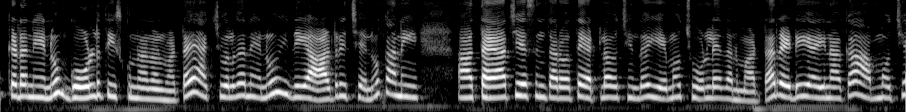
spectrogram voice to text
ఇక్కడ నేను గోల్డ్ తీసుకున్నాను అనమాట యాక్చువల్గా నేను ఇది ఆర్డర్ ఇచ్చాను. కానీ తయారు చేసిన తర్వాత ఎట్లా వచ్చిందో ఏమో చూడలేదనమాట రెడీ అయినాక అమ్మ వచ్చి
